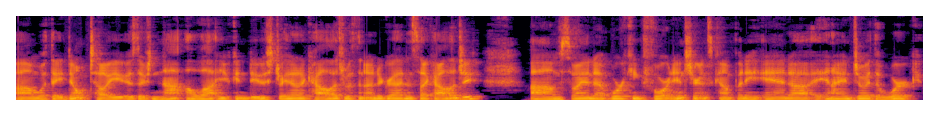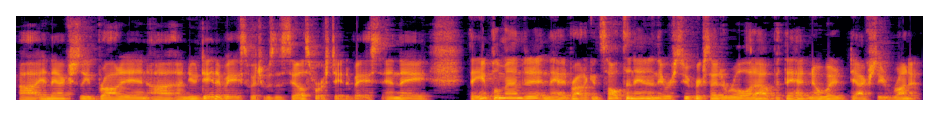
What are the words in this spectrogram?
Um, what they don't tell you is there's not a lot you can do straight out of college with an undergrad in psychology. Um, so I ended up working for an insurance company, and uh, and I enjoyed the work. Uh, and they actually brought in uh, a new database, which was a Salesforce database, and they they implemented it, and they had brought a consultant in, and they were super excited to roll it out, but they had nobody to actually run it.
